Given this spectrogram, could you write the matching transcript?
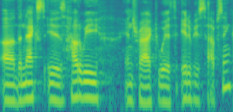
Uh, the next is how do we interact with AWS AppSync.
